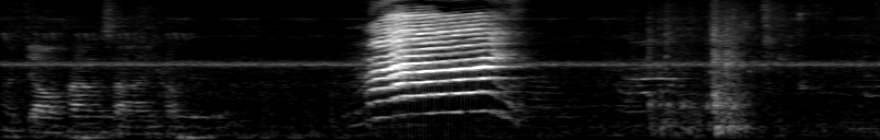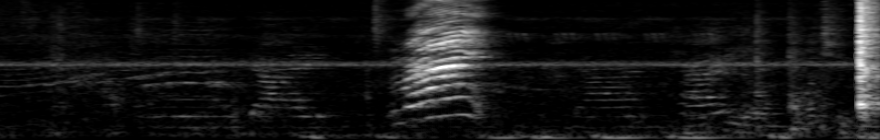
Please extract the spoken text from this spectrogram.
ถ้าจะเอาข้างซ้ายครับเดี๋ยวเขาฉีดยา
